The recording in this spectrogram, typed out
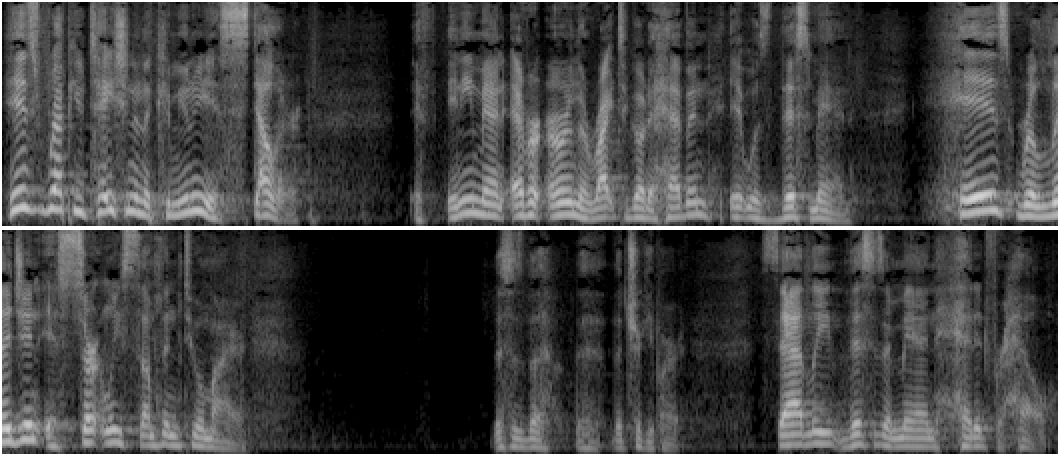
His reputation in the community is stellar. If any man ever earned the right to go to heaven, it was this man. His religion is certainly something to admire. This is the, the, the tricky part. Sadly, this is a man headed for hell.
